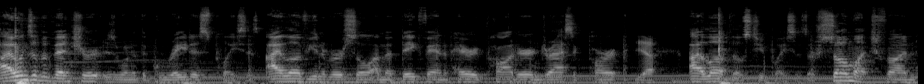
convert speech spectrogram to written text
Islands of Adventure is one of the greatest places. I love Universal. I'm a big fan of Harry Potter and Jurassic Park. Yeah. I love those two places. They're so much fun.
